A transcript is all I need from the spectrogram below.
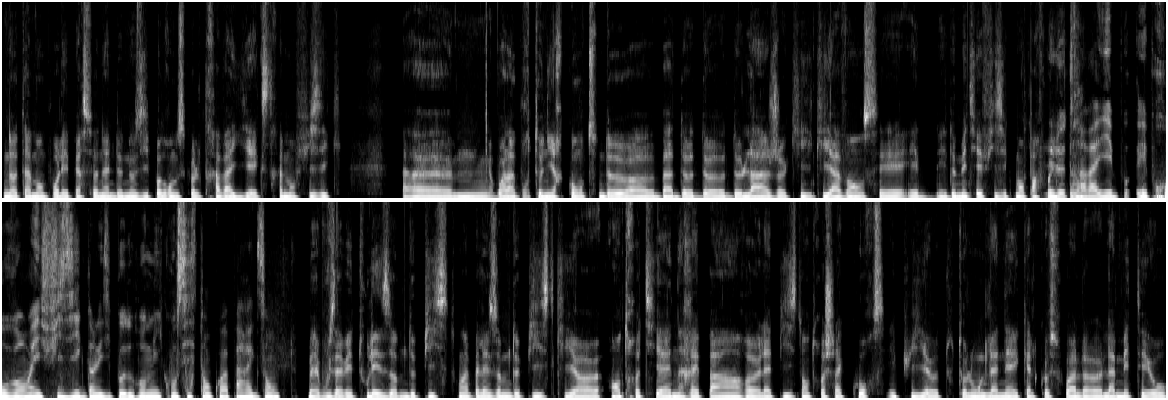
notamment pour les personnels de nos hippodromes, parce que le travail y est extrêmement physique. Euh, voilà, pour tenir compte de, euh, bah, de, de, de l'âge qui, qui avance et, et, et de métiers physiquement parfois Le travail ép- éprouvant et physique dans les hippodromes, il consiste en quoi, par exemple? Ben, vous avez tous les hommes de piste, qu'on appelle les hommes de piste, qui euh, entretiennent, réparent la piste entre chaque course et puis tout au long de l'année, quelle que soit le- la météo.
